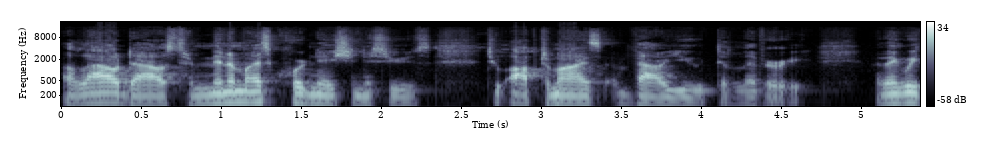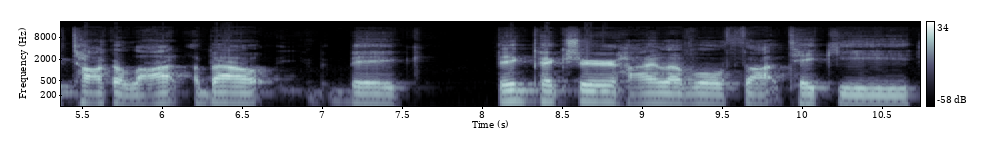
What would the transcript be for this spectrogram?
allow DAOs to minimize coordination issues to optimize value delivery. I think we talk a lot about big big picture, high level, thought takey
